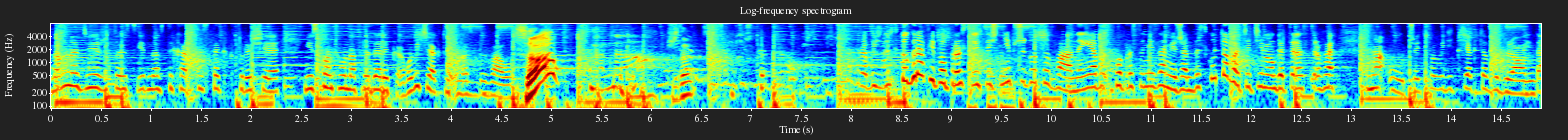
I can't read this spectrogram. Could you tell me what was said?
Mam nadzieję, że to jest jedna z tych artystek, które się nie skończą na Fryderykach, bo wiecie jak to u nas bywało. Co? Przyznam, Robić dyskografię, po prostu jesteś nieprzygotowany. Ja po prostu nie zamierzam dyskutować. Ja cię mogę teraz trochę nauczyć, powiedzieć ci, jak to wygląda.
